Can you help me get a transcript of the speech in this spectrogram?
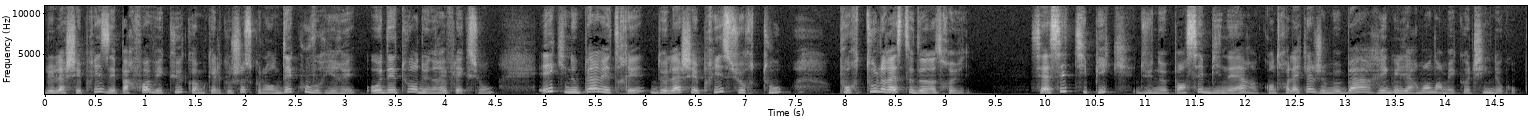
le lâcher-prise est parfois vécu comme quelque chose que l'on découvrirait au détour d'une réflexion et qui nous permettrait de lâcher prise sur tout pour tout le reste de notre vie. C'est assez typique d'une pensée binaire contre laquelle je me bats régulièrement dans mes coachings de groupe.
